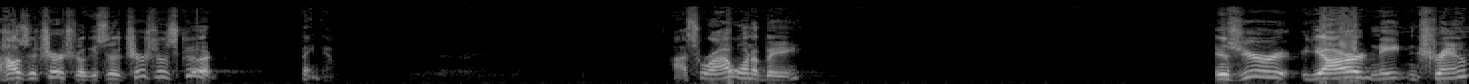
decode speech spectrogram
"How's the church look?" He said, "The church looks good." Bingo. That's where I want to be. Is your yard neat and trim?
